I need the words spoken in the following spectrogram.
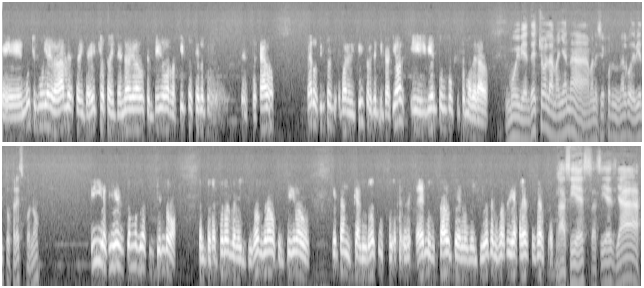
eh, mucho, muy agradables, 38, 39 grados centígrados, repito, cielo despejado, pero sin, bueno, sin precipitación y viento un poquito moderado. Muy bien, de hecho la mañana amaneció con algo de viento fresco, ¿no? Sí, así es, estamos ya sintiendo temperaturas de 22 grados centígrados qué tan calurosos hemos estado que los 22 se nos hace ya fresco, ¿cierto? Así es, así es, ya,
